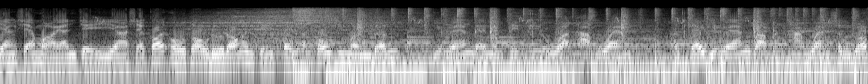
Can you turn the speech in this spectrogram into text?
Giang sẽ mời anh chị à, sẽ có ô tô đưa đón anh chị từ thành phố Hồ Chí Minh đến dự án để mình tìm hiểu và tham quan thực tế dự án và mình tham quan sân golf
